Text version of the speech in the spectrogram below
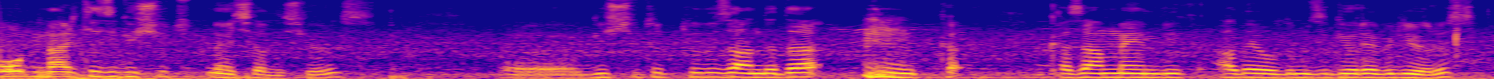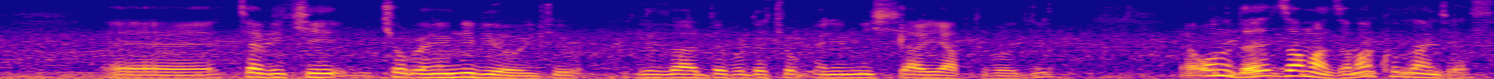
O merkezi güçlü tutmaya çalışıyoruz. E, güçlü tuttuğumuz anda da ka- kazanmaya en büyük aday olduğumuzu görebiliyoruz. Ee, tabii ki çok önemli bir oyuncu. Yıllardır burada çok önemli işler yaptı bu oyuncu. Onu da zaman zaman kullanacağız.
